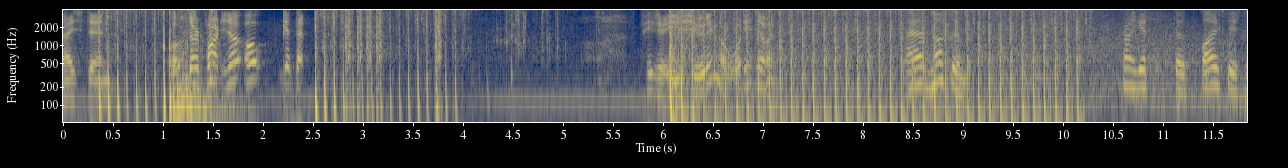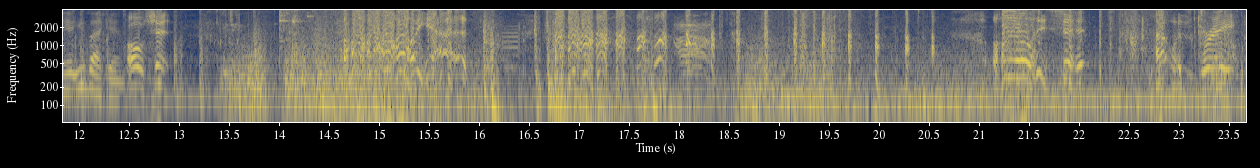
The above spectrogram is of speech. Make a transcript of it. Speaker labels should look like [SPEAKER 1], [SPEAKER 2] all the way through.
[SPEAKER 1] Nice, Dinh. Oh, third party. No, oh, get that. PJ, are you shooting or what are you doing?
[SPEAKER 2] I have nothing. trying to get the buy station to get you back in.
[SPEAKER 1] Oh, shit. Oh, yes! Holy shit! That was great.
